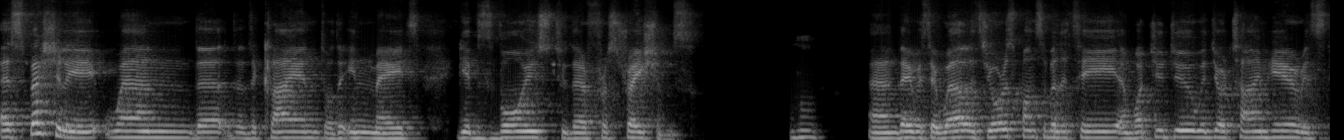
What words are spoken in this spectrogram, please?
Especially when the, the, the client or the inmate gives voice to their frustrations. Mm-hmm. And they would say, well, it's your responsibility, and what you do with your time here is,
